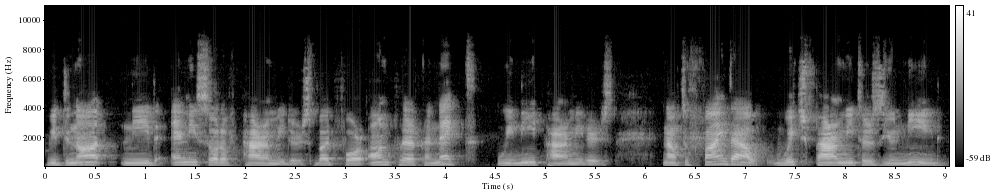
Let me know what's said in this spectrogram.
we do not need any sort of parameters, but for on player connect, we need parameters. Now, to find out which parameters you need,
